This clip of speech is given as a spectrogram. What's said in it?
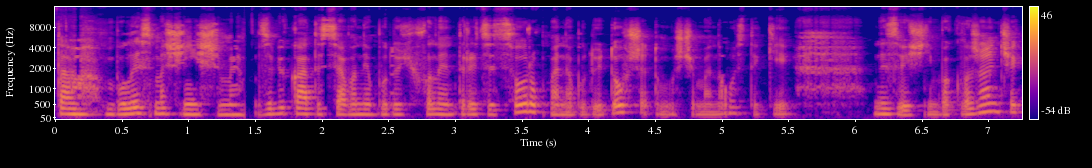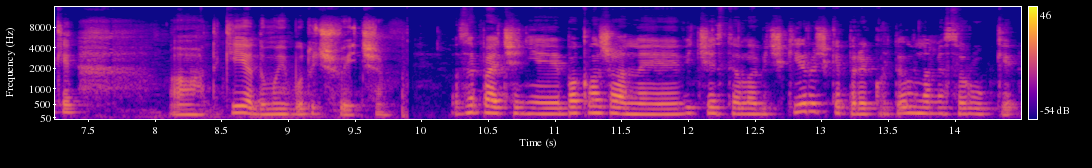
Та були смачнішими. Запікатися вони будуть хвилин 30-40, в мене будуть довше, тому що в мене ось такі незвичні баклажанчики. А, такі, я думаю, будуть швидше. Запечені баклажани відчистила від шкірочки, перекрутила на м'ясорубки.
